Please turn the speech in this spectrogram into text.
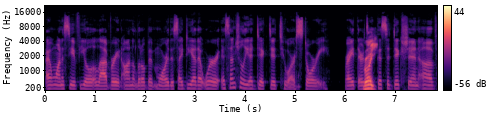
I want to see if you'll elaborate on a little bit more. This idea that we're essentially addicted to our story, right? There's right. like this addiction of,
